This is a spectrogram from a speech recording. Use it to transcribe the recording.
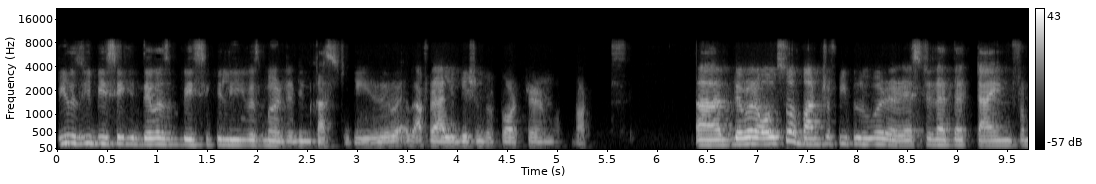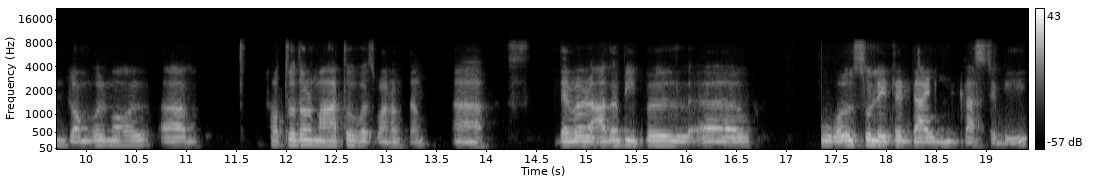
He was he basically there was basically he was murdered in custody after allegations of torture and whatnot. Uh, there were also a bunch of people who were arrested at that time from Jangalmahal. Um, Mahato was one of them. Uh, there were other people uh, who also later died in custody,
